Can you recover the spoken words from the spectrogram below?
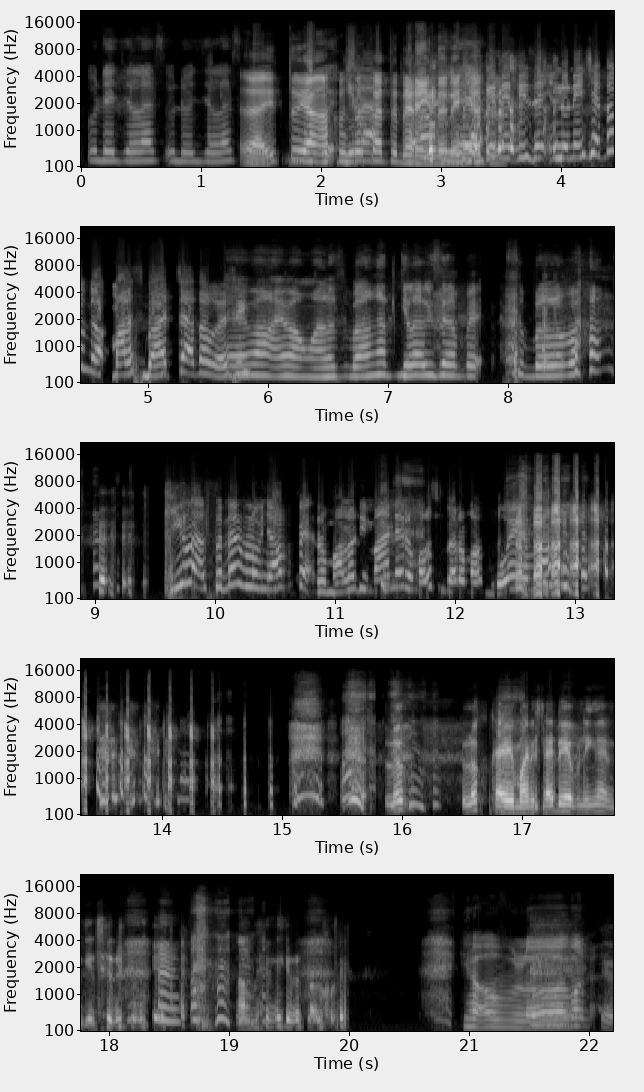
Udah jelas, udah jelas. Nah, itu yang aku Gila. suka tuh dari Emang Indonesia tuh. netizen Indonesia tuh nggak males baca tau gak sih? Emang emang males banget gila bisa sampai sebel banget. Gila, Senin belum nyampe. Rumah lo di mana? Rumah lo sebelah rumah gue emang. Lu lu kayak manis aja deh mendingan gitu. Ngambil di rumah gue. Ya Allah, emang Ya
